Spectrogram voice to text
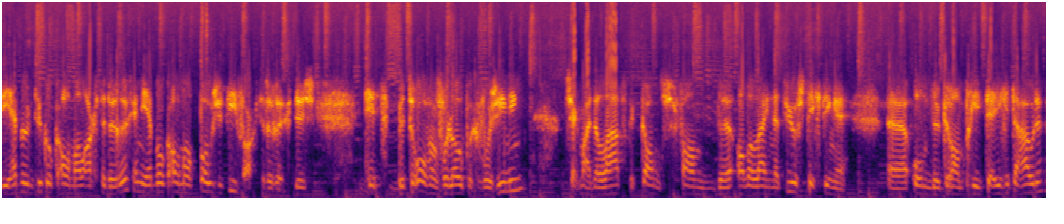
die hebben we natuurlijk ook allemaal achter de rug. En die hebben we ook allemaal positief achter de rug. Dus dit betrof een voorlopige voorziening. Zeg maar de laatste kans van de allerlei natuurstichtingen eh, om de Grand Prix tegen te houden.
